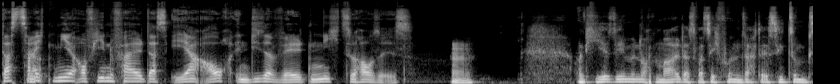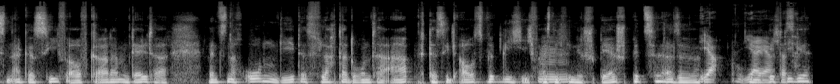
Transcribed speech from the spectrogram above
das zeigt mir auf jeden Fall, dass er auch in dieser Welt nicht zu Hause ist. Hm. Und hier sehen wir nochmal das, was ich vorhin sagte, es sieht so ein bisschen aggressiv auf, gerade am Delta. Wenn es nach oben geht, das flacht da drunter ab. Das sieht aus wirklich, ich weiß nicht, wie eine Speerspitze. Also Ja, ja, ja. Das, richtige.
